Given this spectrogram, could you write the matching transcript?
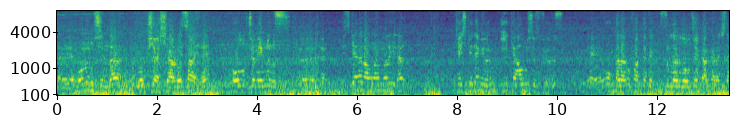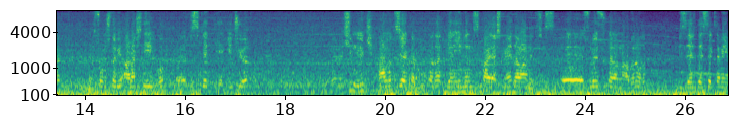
E, onun dışında yokuş aşağı vesaire oldukça memnunuz. E, biz genel anlamlarıyla keşke demiyorum, iyi ki almışız diyoruz. E, o kadar ufak tefek kusurları da olacak arkadaşlar. E, sonuçta bir araç değil bu. E, bisiklet diye geçiyor. E, şimdilik anlatacaklarım bu kadar. Deneyimlerimizi paylaşmaya devam edeceğiz. E, Süreyya Sur kanalına abone olup bizleri desteklemeyi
